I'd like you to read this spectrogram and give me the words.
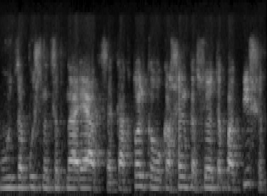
будет запущена цепная реакция. Как только Лукашенко все это подпишет,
